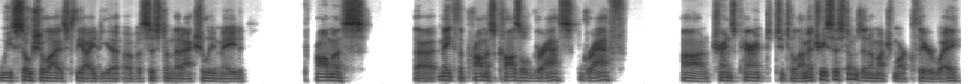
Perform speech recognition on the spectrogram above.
we socialized the idea of a system that actually made promise, uh, make the promise causal graph uh, transparent to telemetry systems in a much more clear way,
